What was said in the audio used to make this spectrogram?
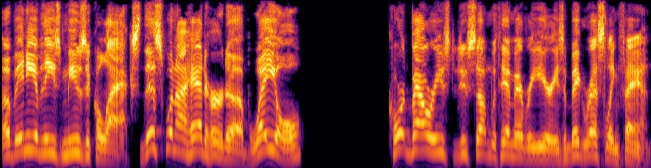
of any of these musical acts. This one I had heard of. Whale. Court Bauer used to do something with him every year. He's a big wrestling fan.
